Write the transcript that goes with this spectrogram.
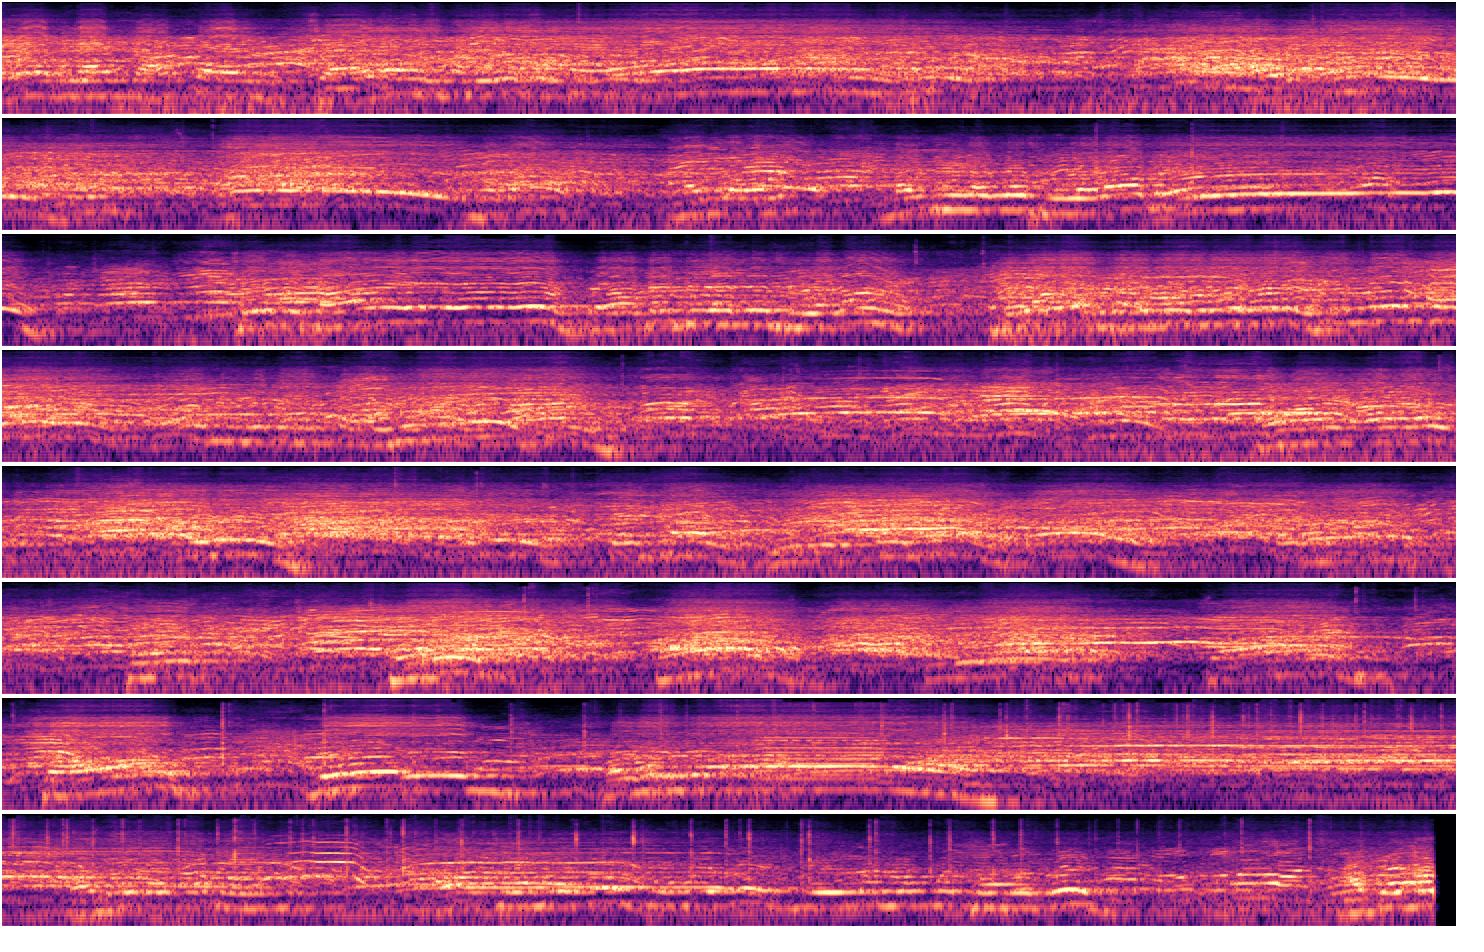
รางวัลหนังไปสาวคนเดียไม่ยอแล้วไม่มีอะไรจะเสียแล้วไม่ i don't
